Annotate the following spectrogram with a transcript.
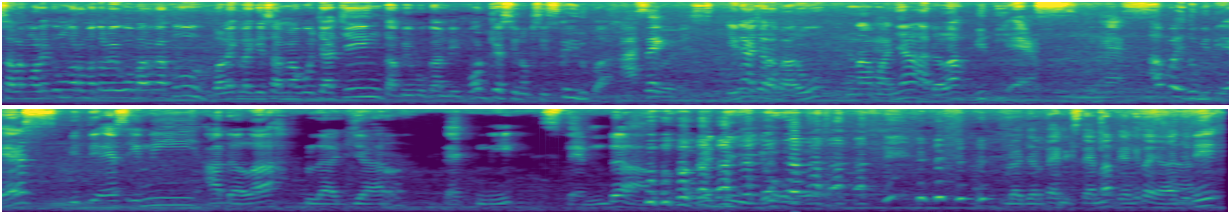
assalamualaikum warahmatullahi wabarakatuh. Balik lagi sama aku cacing, tapi bukan di podcast sinopsis kehidupan. Asik. Ini acara baru, namanya adalah BTS. Yes. Apa itu BTS? BTS ini adalah belajar teknik stand up belajar teknik stand up ya kita ya. Jadi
